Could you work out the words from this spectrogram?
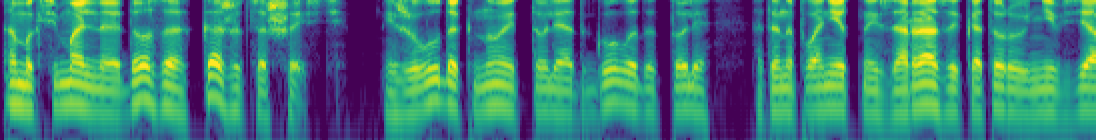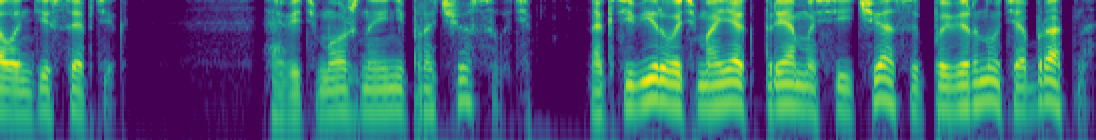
А максимальная доза, кажется, шесть. и желудок ноет то ли от голода, то ли от инопланетной заразы, которую не взял антисептик. А ведь можно и не прочесывать. Активировать маяк прямо сейчас и повернуть обратно.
